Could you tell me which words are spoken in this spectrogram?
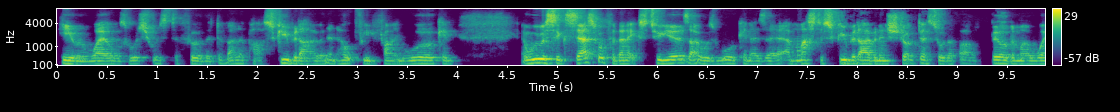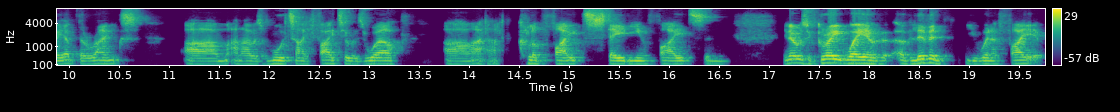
here in Wales, which was to further develop our scuba diving and hopefully find work. And, and we were successful for the next two years. I was working as a, a master scuba diving instructor, sort of uh, building my way up the ranks. Um, and I was a Muay Thai fighter as well. Uh, I'd had club fights, stadium fights, and you know, it was a great way of, of living. You win a fight, it,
